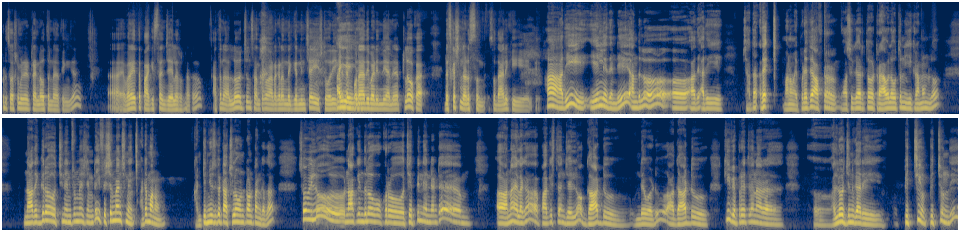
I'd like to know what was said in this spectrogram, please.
ఇప్పుడు social media trend అవుతున్న thing ఎవరైతే పాకిస్తాన్ జైలర్ ఉన్నారో అతను అల్లు అర్జున్ సంతకం అడగడం దగ్గర నుంచే ఈ స్టోరీ. పునాది పడింది అన్నట్లు ఒక డిస్కషన్ నడుస్తుంది. సో దానికి అది ఏం లేదండి. అందులో అది అది అదే మనం ఎప్పుడైతే ఆఫ్టర్ వాసు గారితో ట్రావెల్ అవుతున్న ఈ క్రమంలో నా దగ్గర వచ్చిన ఇన్ఫర్మేషన్ అంటే ఈ ఫిషర్మ్యాన్స్ని అంటే మనం కంటిన్యూస్గా టచ్లో ఉంటూ ఉంటాం కదా. సో వీళ్ళు నాకు ఇందులో ఒకరు చెప్పింది ఏంటంటే అన్న ఇలాగా పాకిస్తాన్ జైల్లో గార్డు ఉండేవాడు. ఆ గార్డుకి విపరీతమైన అల్లు అర్జున్ గారి పిచ్చి పిచ్చి ఉంది.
